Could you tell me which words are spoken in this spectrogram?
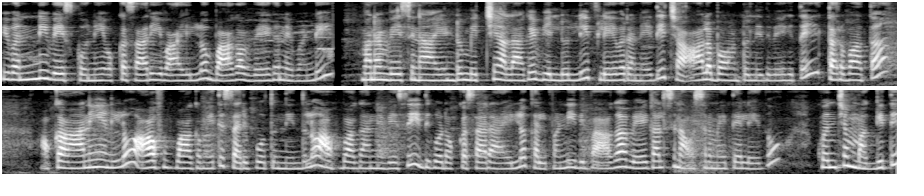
ఇవన్నీ వేసుకొని ఒక్కసారి ఈ ఆయిల్లో బాగా వేగనివ్వండి. మనం వేసిన ఎండుమిర్చి అలాగే వెల్లుల్లి ఫ్లేవర్ అనేది చాలా బాగుంటుంది. ఇది వేగితే తర్వాత ఒక ఆనియన్లో హాఫ్ భాగం అయితే సరిపోతుంది. ఇందులో హాఫ్ భాగాన్ని వేసి ఇది కూడా ఒక్కసారి ఆయిల్లో కలపండి. ఇది బాగా వేగాల్సిన అవసరం అయితే లేదు. కొంచెం మగ్గితే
